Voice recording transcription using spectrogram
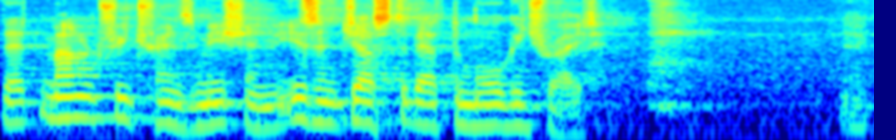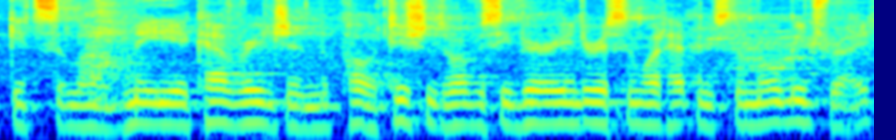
that monetary transmission isn't just about the mortgage rate. It gets a lot of media coverage, and the politicians are obviously very interested in what happens to the mortgage rate.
